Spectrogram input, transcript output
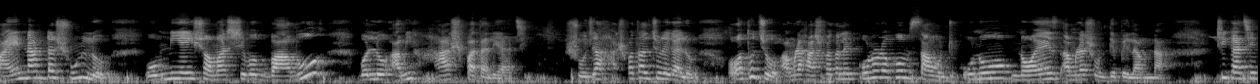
মায়ের নামটা শুনলো অমনি এই সমাজসেবক বাবু বলল, আমি হাসপাতালে আছি। সোজা হাসপাতাল চলে গেল। অথচ আমরা হাসপাতালের কোনো রকম সাউন্ড কোনো নয়েজ আমরা শুনতে পেলাম না। ঠিক আছে,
